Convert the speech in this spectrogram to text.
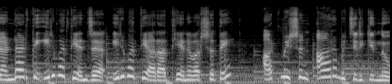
രണ്ടായിരത്തി ഇരുപത്തിയഞ്ച് ഇരുപത്തിയാറ് അധ്യയന വർഷത്തെ അഡ്മിഷൻ ആരംഭിച്ചിരിക്കുന്നു.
